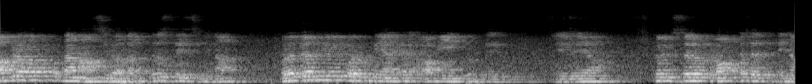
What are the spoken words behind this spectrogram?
ஆபிரகாமுக்கு உண்டான ஆசீர்வாதம் கிறிஸ்து இயேசுவினா பிரதமர்களுக்கு வரும்படியாக ஆவியை கொண்டு இல்லையா? கிறிஸ்தவ வாக்குத்தத்தத்தை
